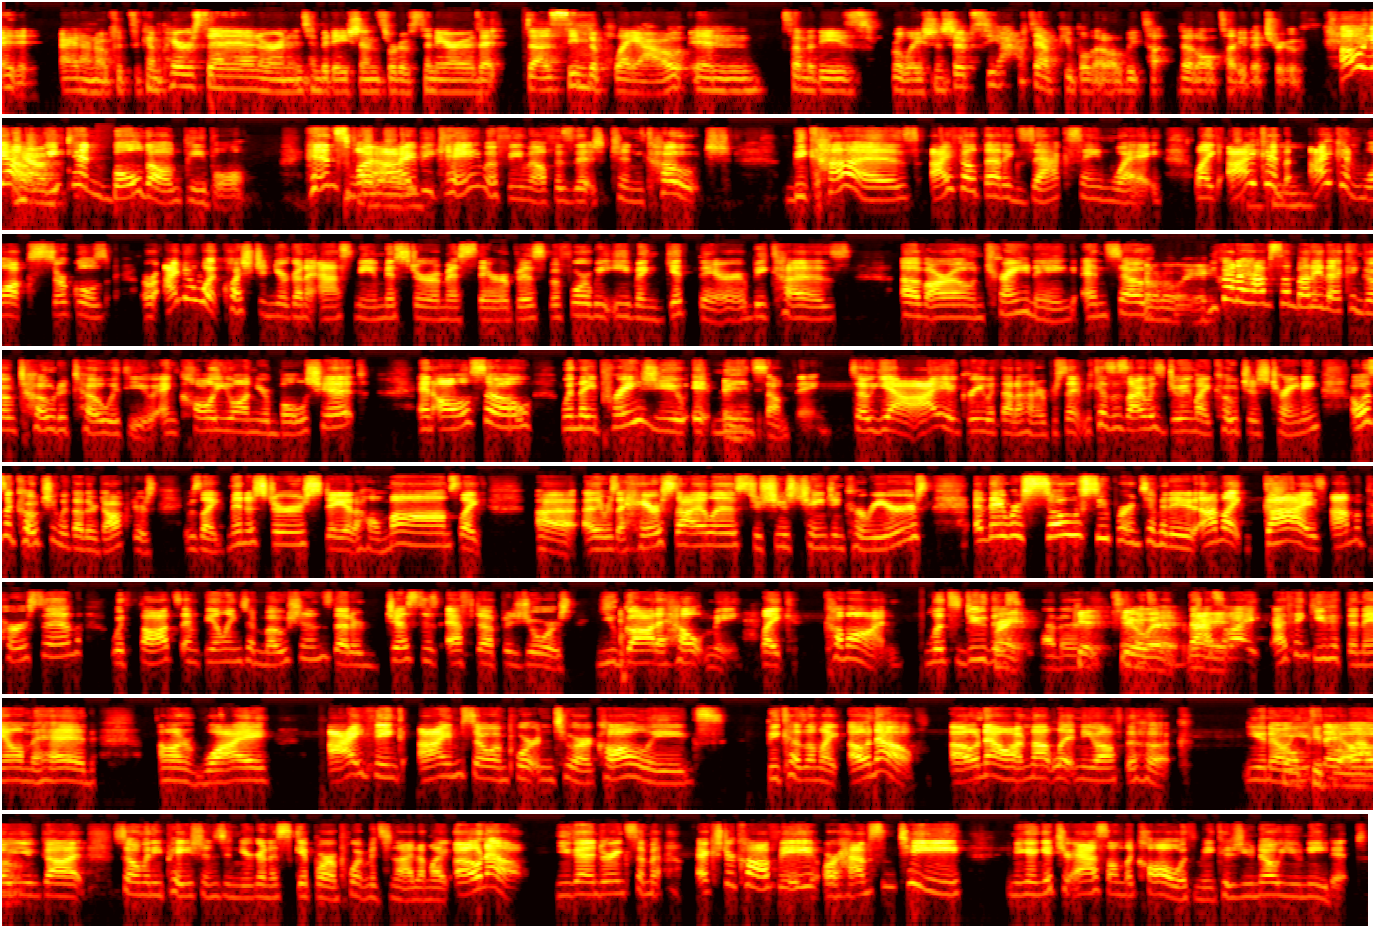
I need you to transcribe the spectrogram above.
I don't know if it's a comparison or an intimidation sort of scenario that does seem to play out in some of these relationships. You have to have people that'll be t- that'll tell you the truth. Oh yeah, have, we can bulldog people. Hence why I became a female physician coach because I felt that exact same way. Like I can mm-hmm. I can walk circles or I know what question you're going to ask me, Mr. or Miss Therapist, before we even get there because of our own training. And so totally. you got to have somebody that can go toe to toe with you and call you on your bullshit. And also, when they praise you, it means something. So, yeah, I agree with that 100% because as I was doing my coaches training, I wasn't coaching with other doctors. It was like ministers, stay at home moms, like uh, there was a hairstylist who she was changing careers, and they were so super intimidated. I'm like, guys, I'm a person with thoughts and feelings, emotions that are just as effed up as yours. You got to help me. Like, come on, let's do this right. together. Get to and it. That's right. why I think you hit the nail on the head on why I think I'm so important to our colleagues because I'm like, oh no, oh no, I'm not letting you off the hook. You know, Call you say, oh, you've got so many patients and you're going to skip our appointment tonight. I'm like, oh no, you're going to drink some extra coffee or have some tea and you're going to get your ass on the call with me because you know you need it.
